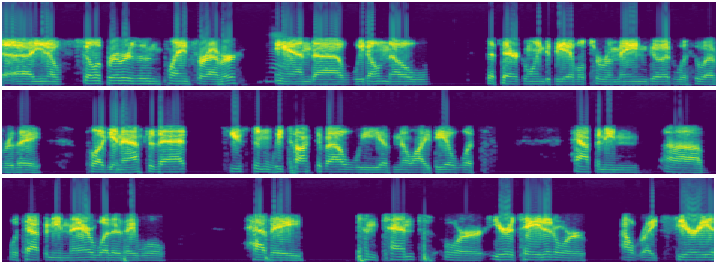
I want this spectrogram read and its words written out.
Uh, you know, Philip Rivers isn't playing forever. No. and uh, we don't know that they're going to be able to remain good with whoever they plug in after that. Houston, we talked about. We have no idea what's happening. Uh, what's happening there? Whether they will have a content or irritated or outright furious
